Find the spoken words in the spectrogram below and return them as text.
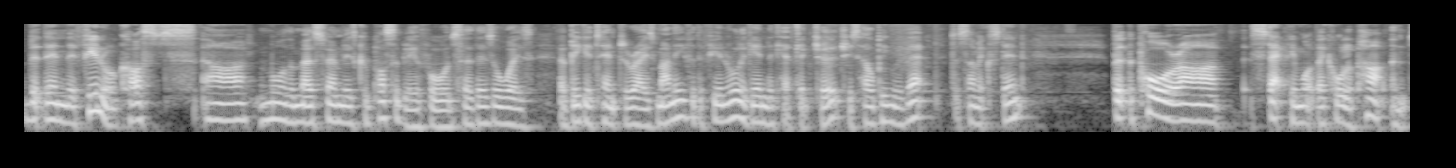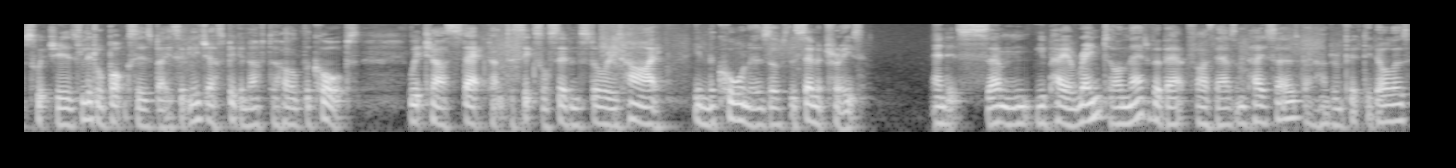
But then the funeral costs are more than most families could possibly afford, so there's always a big attempt to raise money for the funeral. Again, the Catholic Church is helping with that to some extent. But the poor are stacked in what they call apartments, which is little boxes basically, just big enough to hold the corpse, which are stacked up to six or seven stories high in the corners of the cemeteries and it's um, you pay a rent on that of about 5,000 pesos, about $150.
